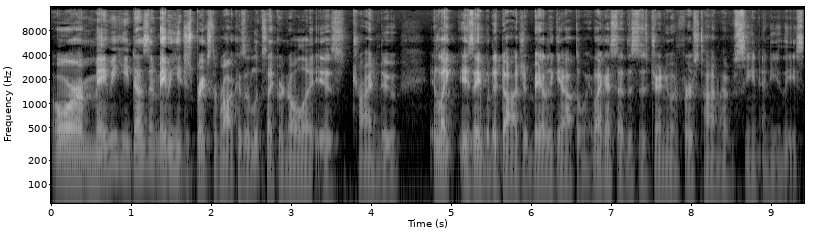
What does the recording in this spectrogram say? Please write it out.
Or maybe he doesn't. Maybe he just breaks the rock because it looks like Granolah is trying to it like is able to dodge it, barely get out the way. Like I said, this is genuine first time I've seen any of these.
